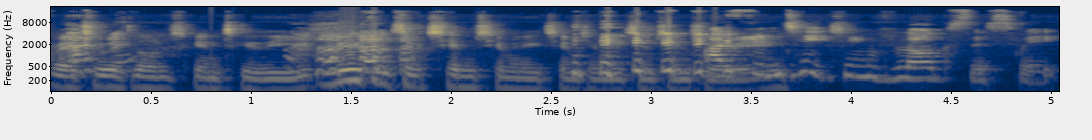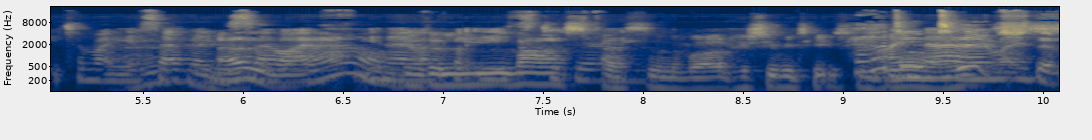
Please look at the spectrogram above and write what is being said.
Rachel was launching into the movements of Chim Chimney, Chim Chimney, Chim Chim I've been teaching vlogs this week to my year Have seven, you? Oh, so I've, wow. you know, You're I've the last doing. person in the world who should be teaching How vlogs. do I you know, teach I them?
